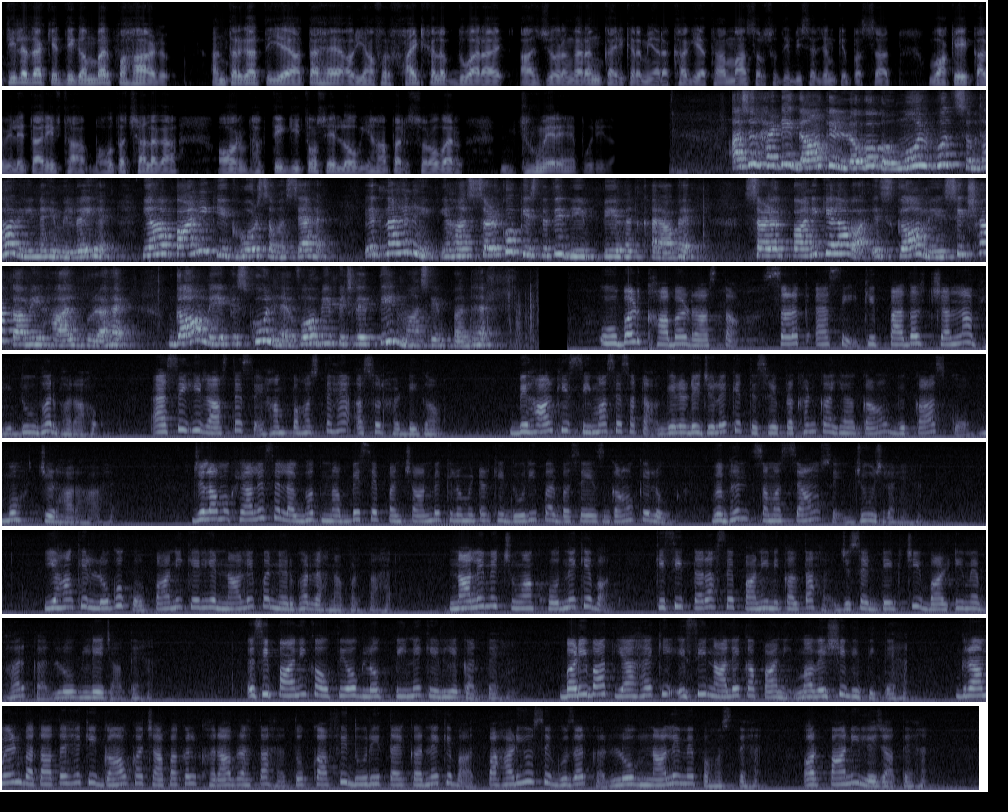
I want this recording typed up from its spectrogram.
मोतीलदा के दिगंबर पहाड़ अंतर्गत ये आता है और यहाँ पर फाइट क्लब द्वारा आज जो रंगारंग कार्यक्रम यहाँ रखा गया था, माँ सरस्वती विसर्जन के पश्चात, वाकई काबिल तारीफ़ था, बहुत अच्छा लगा और भक्ति गीतों से लोग यहाँ पर सरोवर झूमे रहे पूरी असुरहट्टी गाँव के लोगों को मूलभूत सुविधा भी नहीं मिल रही है। यहाँ पानी की घोर समस्या है। इतना ही नहीं, यहाँ सड़कों की स्थिति भी बेहद खराब है। सड़क पानी के अलावा इस गाँव में शिक्षा का भी हाल बुरा है। गाँव में एक स्कूल है, वह भी पिछले तीन माह से बंद है। उबड़ खाबड़ रास्ता, सड़क ऐसी कि पैदल चलना भी दूभर भरा हो। ऐसे ही रास्ते से हम पहुँचते हैं असुर हड्डी गाँव। बिहार की सीमा से सटा गिरिडीह ज़िले के तीसरे प्रखंड का यह गाँव विकास को मुँह चिढ़ा रहा है। जिला मुख्यालय से लगभग 90 से पंचानवे किलोमीटर की दूरी पर बसे इस गाँव के लोग विभिन्न समस्याओं से जूझ रहे हैं। यहाँ के लोगों को पानी के लिए नाले पर निर्भर रहना पड़ता है। नाले में चुआ खोदने के बाद किसी तरह से पानी निकलता है, जिसे डेगची बाल्टी में भर कर लोग ले जाते हैं। इसी पानी का उपयोग लोग पीने के लिए करते हैं। बड़ी बात यह है कि इसी नाले का पानी मवेशी भी पीते हैं। ग्रामीण बताते हैं कि गाँव का चापाकल खराब रहता है तो काफ़ी दूरी तय करने के बाद पहाड़ियों से गुजरकर लोग नाले में पहुँचते हैं और पानी ले जाते हैं।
